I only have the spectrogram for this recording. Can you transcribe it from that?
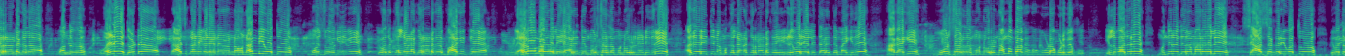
ಕರ್ನಾಟಕದ ಒಂದು ಒಳ್ಳೆಯ ದೊಡ್ಡ ರಾಜಕಾರಣಿಗಳೇನೋ ನಾವು ನಾವು ನಂಬಿ ಇವತ್ತು ಮೋಸ ಹೋಗಿದ್ದೀವಿ. ಇವತ್ತು ಕಲ್ಯಾಣ ಕರ್ನಾಟಕದ ಭಾಗಕ್ಕೆ ಬೆಳಗಾವಿ ಭಾಗದಲ್ಲಿ ಯಾವ ರೀತಿ ಮೂರು ಸಾವಿರದ ಮುನ್ನೂರು ನೀಡಿದ್ರಿ, ಅದೇ ರೀತಿ ನಮ್ಮ ಕಲ್ಯಾಣ ಕರ್ನಾಟಕ ಇಳುವರಿಯಲ್ಲಿ ತಾರತಮ್ಯ ಆಗಿದೆ. ಹಾಗಾಗಿ ಮೂರು ಸಾವಿರದ ಮುನ್ನೂರು ನಮ್ಮ ಭಾಗಕ್ಕೂ ಕೂಡ ಕೊಡಬೇಕು. ಇಲ್ಲವಾದರೆ ಮುಂದಿನ ದಿನಮಾನದಲ್ಲಿ ಶಾಸಕರು ಇವತ್ತು ಇವತ್ತು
